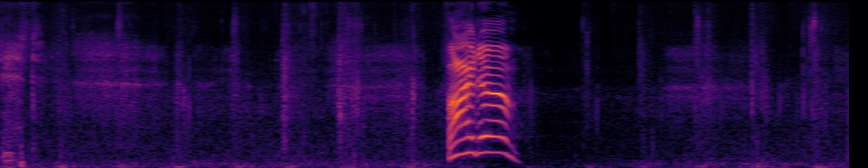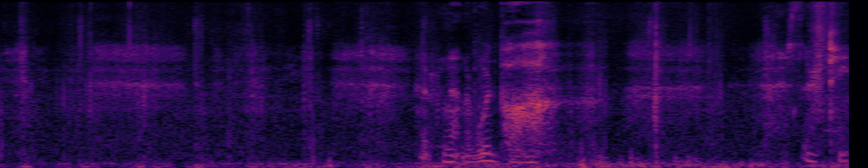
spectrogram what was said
Shit. Find him! Not a wood pile. There's 13.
